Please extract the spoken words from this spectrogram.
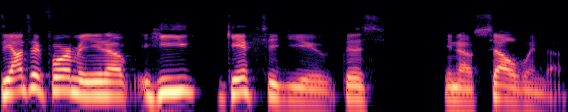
D'Onta Foreman. You know, he gifted you this, you know, sell window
